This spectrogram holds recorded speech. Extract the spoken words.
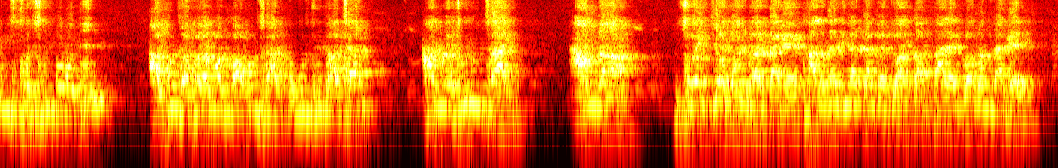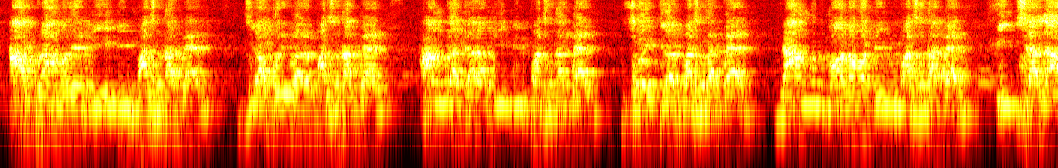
বিশ্ব শিল্পপতি আবু জাফর আহমদ বাবু সাহেব উপস্থিত আছেন। আমরা শুধু চাই, আমরা সৈক্য পরিবারটাকে খালেদা জিয়াটাকে দরকার, তারেক রহমানটাকে আপনারা আমাদের বিএনপির পাশে থাকবেন, জিয়া পরিবারের পাশে থাকবেন, আমরা যারা বিএনপির পাশে থাকবেন শহীদের পাশে থাকবেন নাঙ্গুল মহানগর বিএনপির পাশে থাকবেন ইনশাল্লাহ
